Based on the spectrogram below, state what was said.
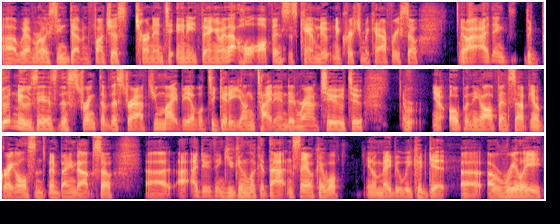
Uh, we haven't really seen Devin Funchess turn into anything. I mean, that whole offense is Cam Newton and Christian McCaffrey. So, you know, I, I think the good news is the strength of this draft. You might be able to get a young tight end in round two to, you know, open the offense up. You know, Greg Olsen's been banged up, so uh, I, I do think you can look at that and say, okay, well, you know, maybe we could get uh, a really,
